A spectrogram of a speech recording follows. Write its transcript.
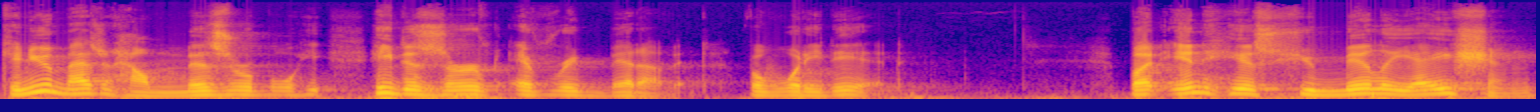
Can you imagine how miserable he he deserved every bit of it for what he did. But in his humiliation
